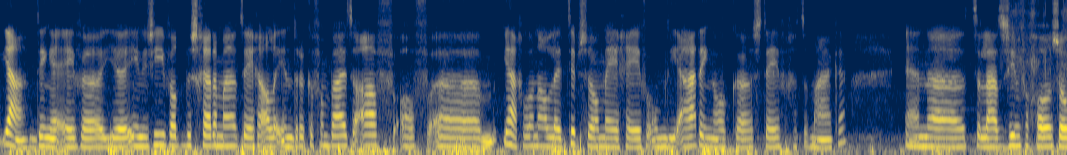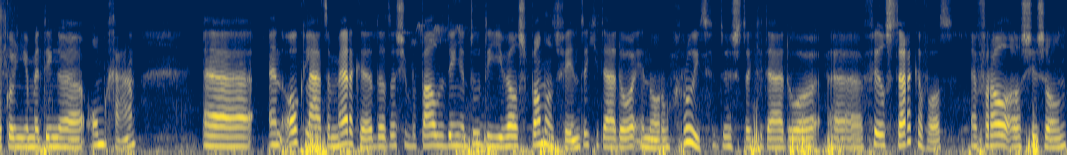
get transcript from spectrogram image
ja, dingen even je energie wat beschermen tegen alle indrukken van buitenaf. Of uh, ja, gewoon allerlei tips zo meegeven om die aarding ook uh, steviger te maken. En eh, te laten zien van goh, zo kun je met dingen omgaan. En ook laten merken dat als je bepaalde dingen doet die je wel spannend vindt, dat je daardoor enorm groeit. Dus dat je daardoor veel sterker wordt. En vooral als je zo'n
